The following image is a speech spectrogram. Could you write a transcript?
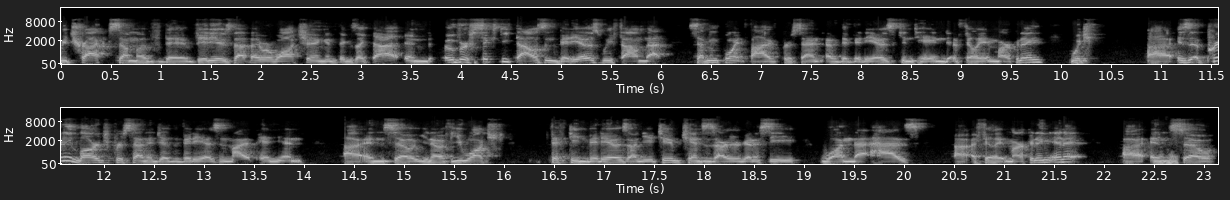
we tracked some of the videos that they were watching and things like that. And over sixty thousand videos, we found that seven point five percent of the videos contained affiliate marketing, which uh, is a pretty large percentage of the videos, in my opinion. Uh, and so, you know, if you watch 15 videos on YouTube, chances are you're going to see one that has uh, affiliate marketing in it. Uh, and mm-hmm. so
